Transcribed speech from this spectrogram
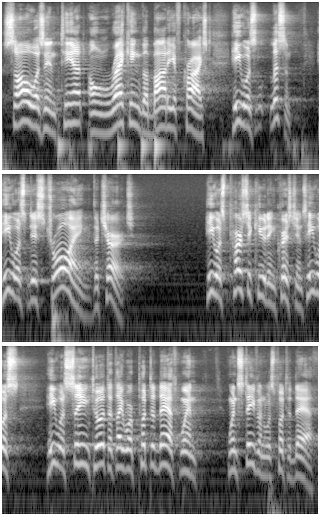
Saul was intent on wrecking the body of Christ. He was, listen, he was destroying the church. He was persecuting Christians. He was, he was seeing to it that they were put to death when, when Stephen was put to death.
